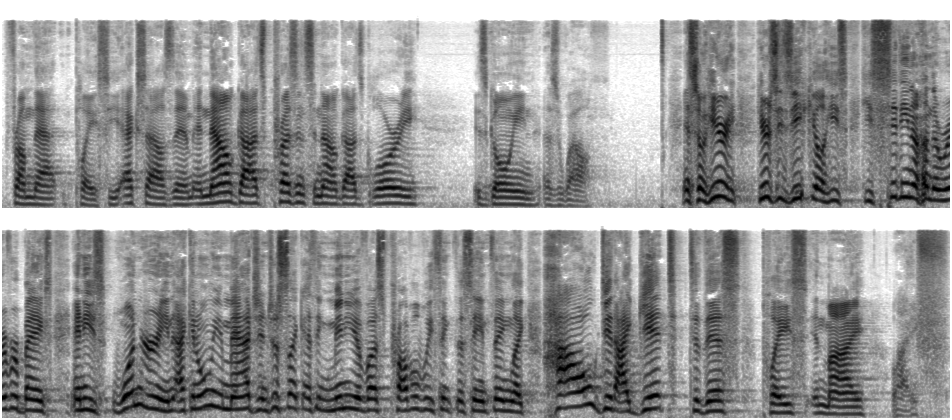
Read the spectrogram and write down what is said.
from that place. He exiles them, and now God's presence and now God's glory is going as well. And so here, here's Ezekiel. He's, he's sitting on the riverbanks and he's wondering. I can only imagine, just like I think many of us probably think the same thing, like, how did I get to this place in my life.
